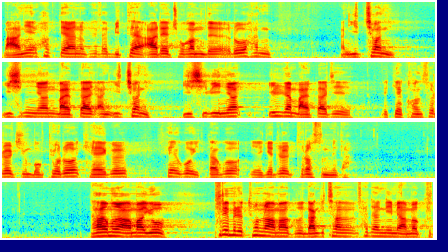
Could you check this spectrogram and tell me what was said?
많이 확대하는 그래서 밑에 아래 조감대로 한, 한 2020년 말까지 한 2022년 1년 말까지 이렇게 건설을 지금 목표로 계획을 세우고 있다고 얘기를 들었습니다. 다음은 아마 요 프리미르톤은 아마 그 남기찬 사장님이 아마 그,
